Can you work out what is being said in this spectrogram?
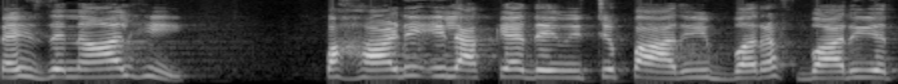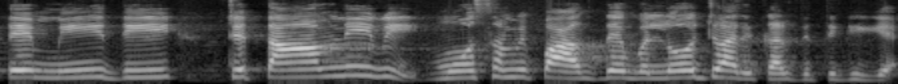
ਤਾਂ ਇਸ ਦੇ ਨਾਲ ਹੀ ਪਹਾੜੀ ਇਲਾਕਿਆਂ ਦੇ ਵਿੱਚ ਭਾਰੀ ਬਰਫ਼ਬਾਰੀ ਅਤੇ ਮੀਂਹ ਦੀ ਚੇਤਾਵਨੀ ਵੀ ਮੌਸਮ ਵਿਭਾਗ ਦੇ ਵੱਲੋਂ ਜਾਰੀ ਕਰ ਦਿੱਤੀ ਗਈ ਹੈ।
